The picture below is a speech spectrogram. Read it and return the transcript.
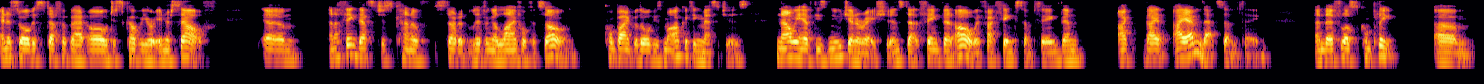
And it's all this stuff about, oh, discover your inner self. Um, and I think that's just kind of started living a life of its own, combined with all these marketing messages. Now we have these new generations that think that, oh, if I think something, then I, I, I am that something. And they've lost complete um,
